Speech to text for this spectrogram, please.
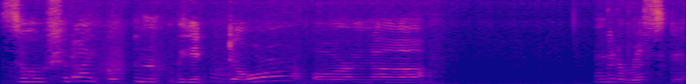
So, should I open the door or not? I'm gonna risk it.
